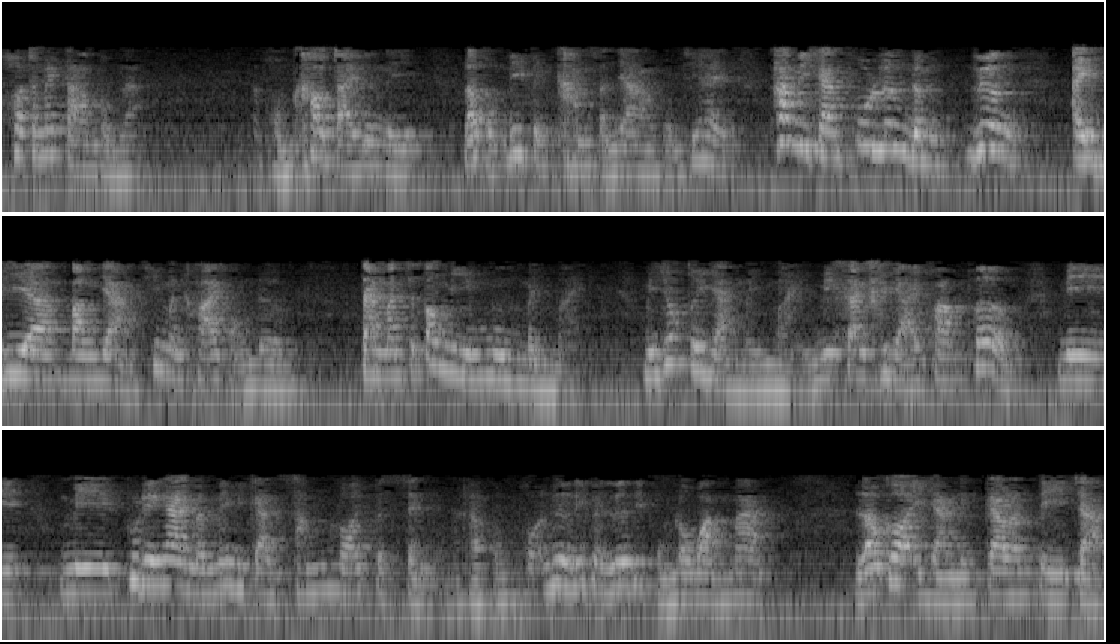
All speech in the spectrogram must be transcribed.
เขาจะไม่ตามผมละผมเข้าใจเรื่องนี้ แล้วผมนี่เป็นคำสัญญาของผมที่ให้ ถ้ามีการพูดเรื่องเดิมเรื่องไอเดียบางอย่างที่มันคล้ายของเดิม แต่มันจะต้องมีมุมใหม่ ๆ มียกตัวอย่างใหม่ ๆ มีการขยายความเพิ่ม มีมีพูดง่ายๆมันไม่มีการซ้ำร้อยเปอร์เซ็นต์นะครับผมเพราะเรื่องนี้เป็นเรื่องที่ผมระวังมาก แล้วก็อีกอย่างหนึ่งการันตีจาก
